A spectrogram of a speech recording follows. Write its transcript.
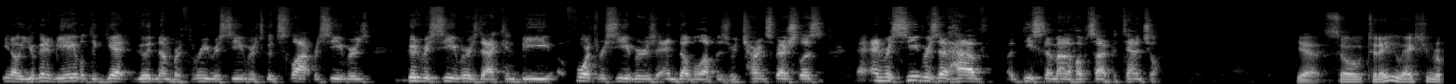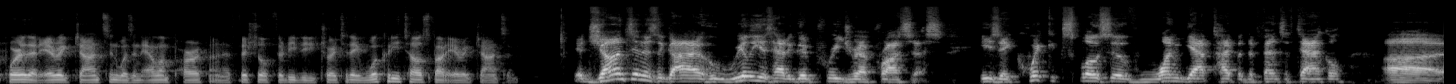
you know, you're going to be able to get good number three receivers, good slot receivers, good receivers that can be fourth receivers and double up as return specialists, and receivers that have a decent amount of upside potential. Yeah. So today you actually reported that Eric Johnson was in Allen Park on official 30 to Detroit today. What could you tell us about Eric Johnson? Yeah, Johnson is a guy who really has had a good pre-draft process. He's a quick, explosive, one gap type of defensive tackle. Uh,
